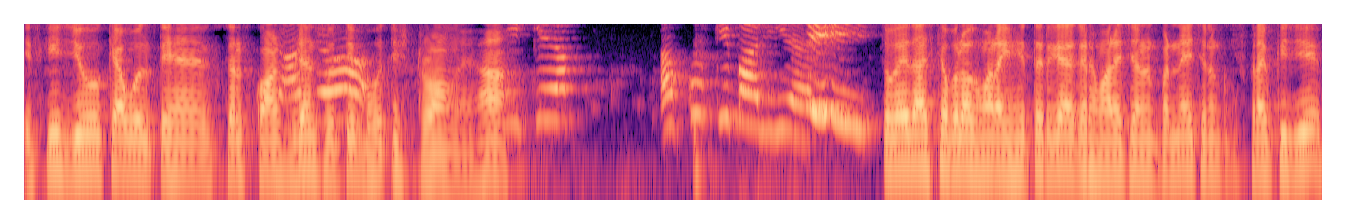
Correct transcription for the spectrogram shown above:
इसकी जो क्या बोलते हैं सेल्फ कॉन्फिडेंस होती है बहुत ही स्ट्रांग है। है। तो गैस आज का ब्लॉग हमारा यही तक गया। अगर हमारे चैनल पर नए चैनल को सब्सक्राइब कीजिए।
